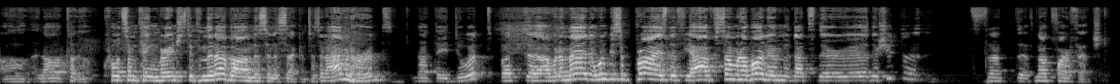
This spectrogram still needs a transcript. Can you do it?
Uh, and I'll quote something very interesting from the Rebbe on this in a second. So I said, I haven't heard that they do it, but uh, I would imagine, I wouldn't be surprised if you have some Rabbanim that that's their, uh, their shita. It's not, uh, not far fetched.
